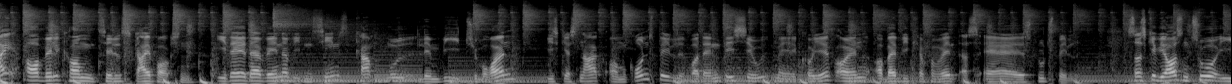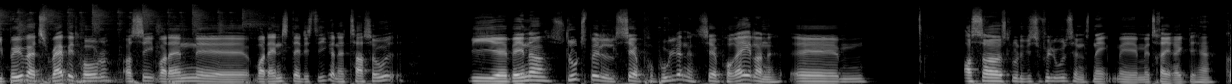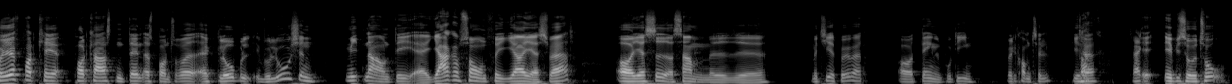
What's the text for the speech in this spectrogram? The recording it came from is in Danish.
Hej og velkommen til Skyboxen. I dag der vender vi den seneste kamp mod Lemvi Typerøn. Vi skal snakke om grundspillet, hvordan det ser ud med KF-øjne, og hvad vi kan forvente os af øh, slutspillet. Så skal vi også en tur i Bøvats Rabbit Hole og se, hvordan, øh, hvordan statistikkerne tager sig ud. Vi øh, vender slutspillet, ser på puljerne, ser på reglerne. Øh, og så slutter vi selvfølgelig udsendelsen af med, med tre rigtige her. KF-podcasten, den er sponsoreret af Global Evolution. Mit navn, det er Jakob Sovnfri, jeg er jeres vært, og jeg sidder sammen med øh, Mathias Bøvat og Daniel Budin. Velkommen til de Tak. her. Tak. E- episode 2.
